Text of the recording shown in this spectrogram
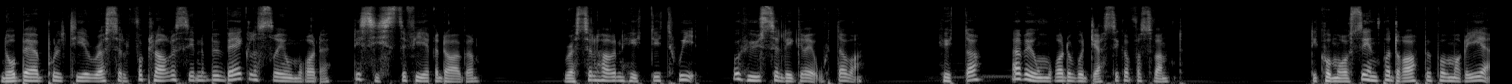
Nå ber politiet Russell forklare sine bevegelser i området de siste fire dagene. Russell har en hytte i Tweed, og huset ligger i Ottawa. Hytta er i området hvor Jessica forsvant. De kommer også inn på drapet på Marie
